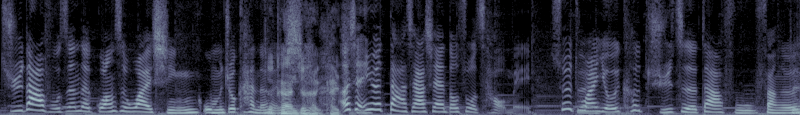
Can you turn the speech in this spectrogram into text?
橘大福真的光是外形，我们就看得很，看就很开心。而且因为大家现在都做草莓，所以突然有一颗橘子的大福，反而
